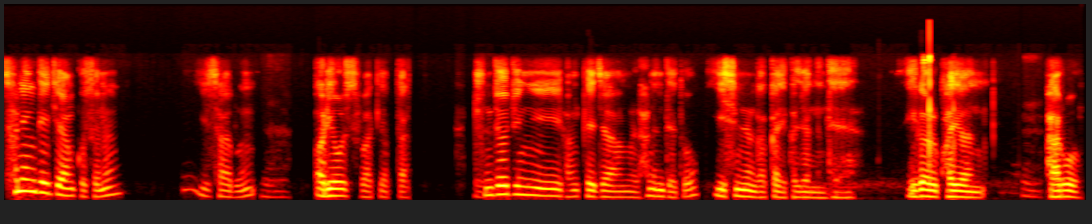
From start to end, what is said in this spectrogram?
선행되지 않고서는 이 사업은 어려울 수밖에 없다. 중저준위 방패장을 하는데도 20년 가까이 걸렸는데 이걸 과연 바로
